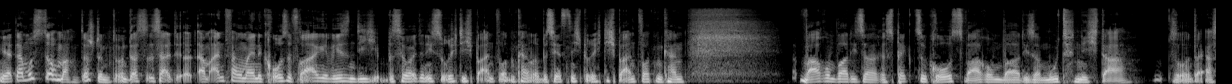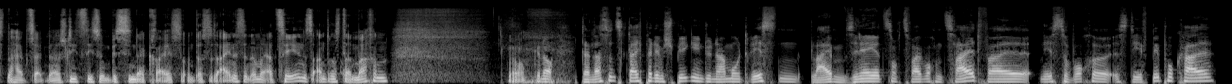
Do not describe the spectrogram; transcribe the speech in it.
Ja, da musst du auch machen, das stimmt. Und das ist halt am Anfang meine große Frage gewesen, die ich bis heute nicht so richtig beantworten kann oder bis jetzt nicht richtig beantworten kann. Warum war dieser Respekt so groß? Warum war dieser Mut nicht da? So in der ersten Halbzeit. Da schließt sich so ein bisschen der Kreis. Und das ist eines dann immer erzählen, das andere ist dann machen. Ja. Genau. Dann lass uns gleich bei dem Spiel gegen Dynamo Dresden bleiben. Sind ja jetzt noch zwei Wochen Zeit, weil nächste Woche ist DFB-Pokal.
